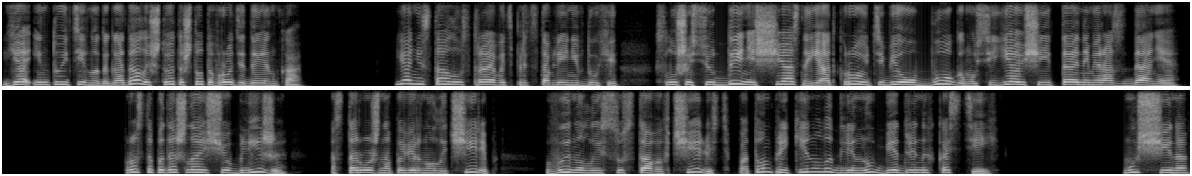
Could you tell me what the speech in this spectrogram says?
я интуитивно догадалась, что это что-то вроде ДНК. Я не стала устраивать представлений в духе «Слушай сюды, несчастный, я открою тебе убогому сияющие тайны мироздания». Просто подошла еще ближе, осторожно повернула череп, вынула из суставов челюсть, потом прикинула длину бедренных костей. Мужчина.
